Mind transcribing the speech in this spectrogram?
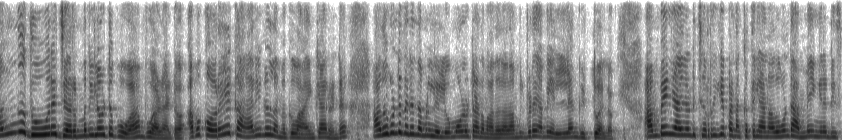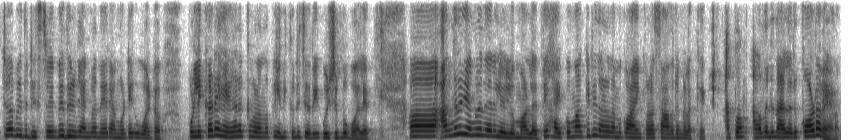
അങ്ങ് ദൂരെ ജർമ്മനിയിലോട്ട് പോകാൻ പോവാണ് കേട്ടോ. അപ്പോൾ കുറേ കാര്യങ്ങൾ നമുക്ക് വാങ്ങിക്കാനുണ്ട്. അതുകൊണ്ട് തന്നെ നമ്മൾ ലെലുമോളോട്ടാണ് വന്നത്. ഇവിടെ ആകുമ്പോൾ എല്ലാം കിട്ടുമല്ലോ അമ്മയും ഞാനോട് ചെറിയ പണക്കത്തിലാണ്. അതുകൊണ്ട് അമ്മ ഇങ്ങനെ ഡിസ്റ്റർബ് ചെയ്ത് ഡിസ്റ്റർബ് ചെയ്ത് ഞങ്ങൾ നേരെ അങ്ങോട്ടേക്ക് പോകാട്ടോ പുള്ളിക്കട ഹെയർ ഒക്കെ വളർന്നപ്പോൾ എനിക്കൊരു ചെറിയ കുശിമ്പ് പോലെ. അങ്ങനെ ഞങ്ങൾ നേരെ ലുലുമോളിലെത്തി ഹൈപ്പർ മാർക്കറ്റിൽ നിന്നാണ് നമുക്ക് വാങ്ങിക്കാനുള്ള സാധനങ്ങളൊക്കെ. അപ്പം അവന് നല്ലൊരു കുട വേണം.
